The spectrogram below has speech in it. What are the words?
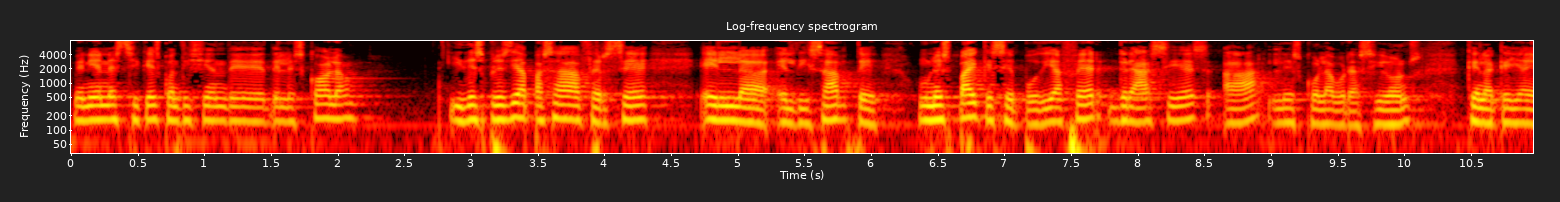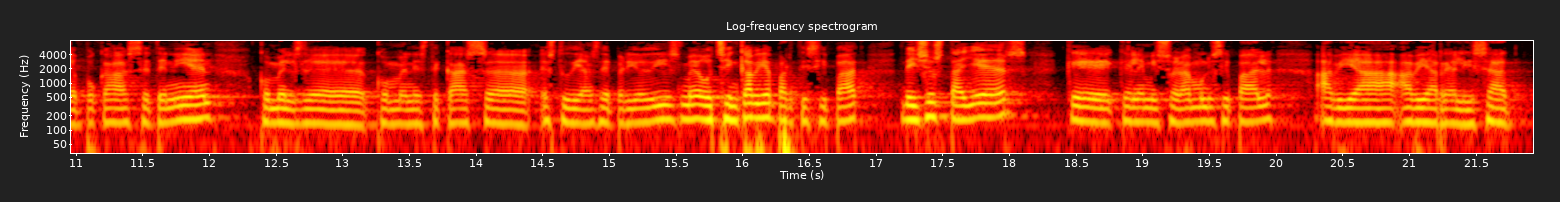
venien els xiquets quan eixien de, de l'escola, i després ja passa a fer-se el, el dissabte, un espai que se podia fer gràcies a les col·laboracions que en aquella època se tenien, com, els, eh, com en aquest cas eh, estudiants de periodisme o gent que havia participat d'aixòs tallers que, que l'emissora municipal havia, havia realitzat.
